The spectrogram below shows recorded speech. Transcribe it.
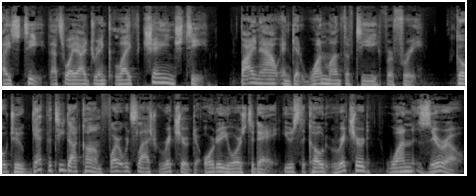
iced tea. That's why I drink Life Change Tea. Buy now and get one month of tea for free. Go to getthetea.com forward slash Richard to order yours today. Use the code Richard10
